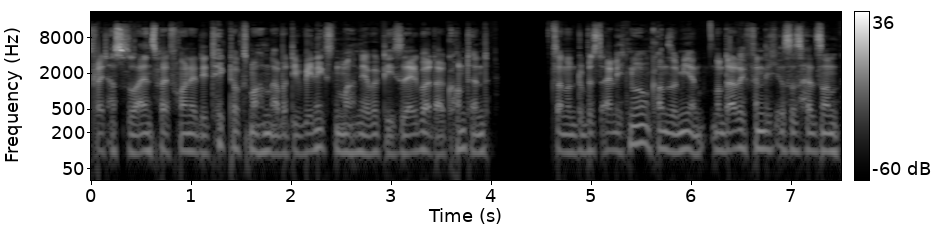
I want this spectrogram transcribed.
vielleicht hast du so ein, zwei Freunde, die TikToks machen, aber die wenigsten machen ja wirklich selber da Content, sondern du bist eigentlich nur im Konsumieren. Und dadurch finde ich, ist es halt so ein,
